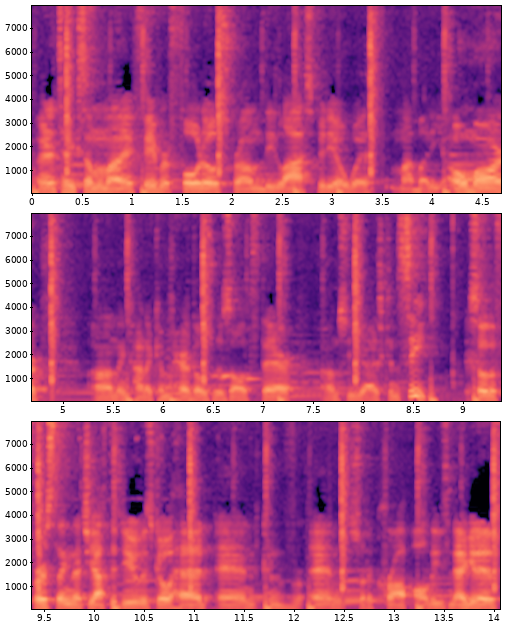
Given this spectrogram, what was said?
I'm gonna take some of my favorite photos from the last video with my buddy Omar um, and kind of compare those results there um, so you guys can see. So the first thing that you have to do is go ahead and and sort of crop all these negatives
